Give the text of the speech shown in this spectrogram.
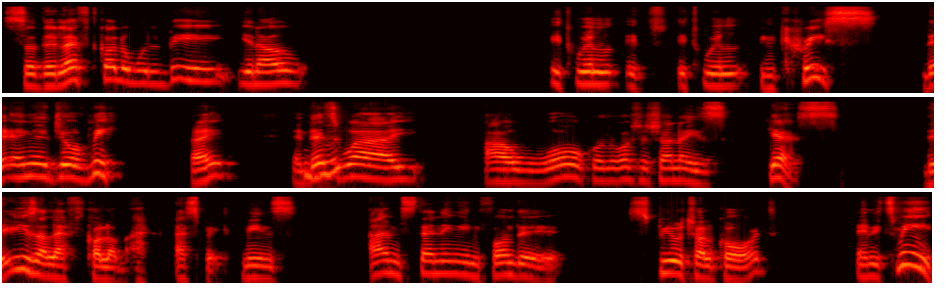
so the left column will be, you know, it will it it will increase the energy of me, right? And mm-hmm. that's why our walk on Rosh Hashanah is yes, there is a left column aspect. Means I'm standing in front of the spiritual court, and it's me.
